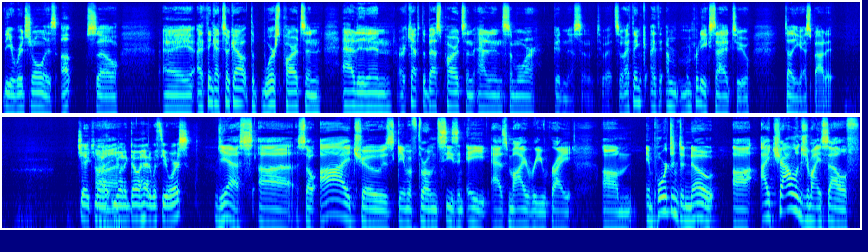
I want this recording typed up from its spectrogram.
the original is up. So I I think I took out the worst parts and added in or kept the best parts and added in some more goodness into it. So I think I th- I'm I'm pretty excited to tell you guys about it. Jake, you want to Uh, you want to go ahead with yours? Yes. Uh, so I chose Game of Thrones season eight as my rewrite. Um, important to note, uh, I challenged myself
